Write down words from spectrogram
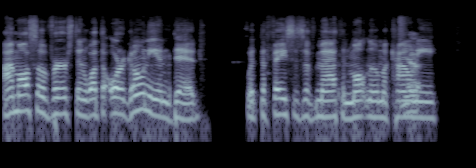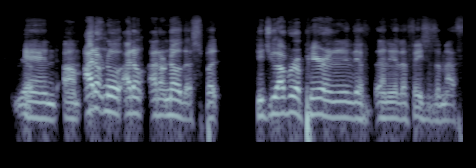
I'm also versed in what the Oregonian did with the faces of meth in Multnomah County. Yeah. And um, I don't know, I don't, I don't know this, but did you ever appear in any of the any of the faces of meth?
